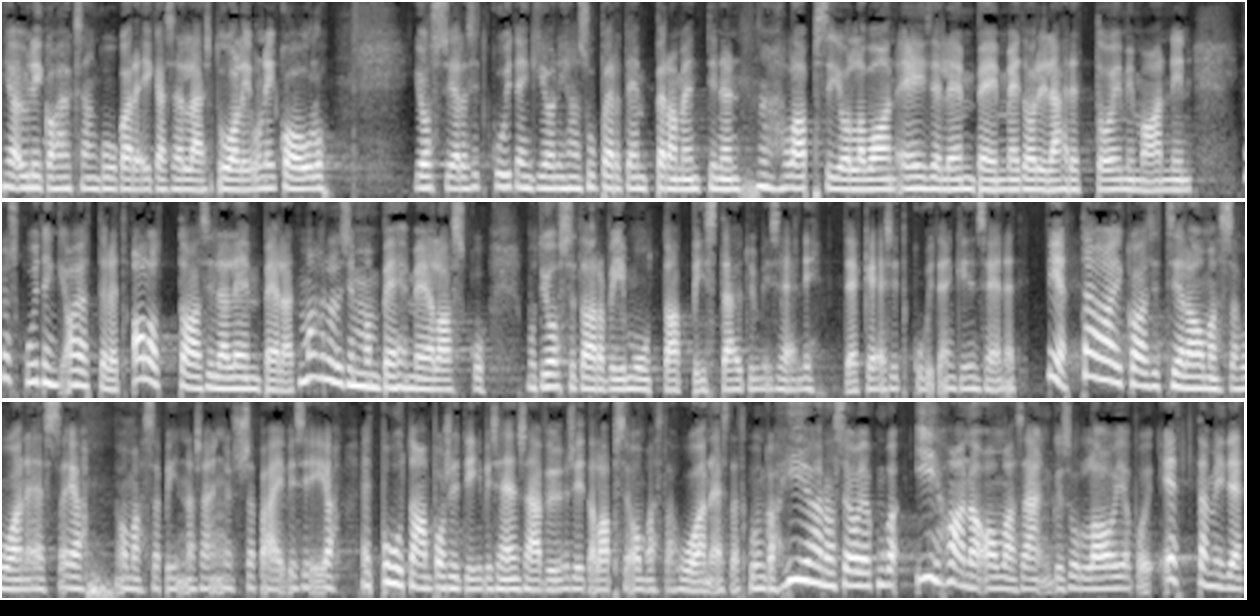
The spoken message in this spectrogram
ja yli kahdeksan kuukauden ikäisellä tuoliunikoulu jos siellä sitten kuitenkin on ihan supertemperamenttinen lapsi, jolla vaan ei se lempein metodi lähde toimimaan, niin jos kuitenkin ajattelet, että aloittaa sillä lempeällä, että mahdollisimman pehmeä lasku, mutta jos se tarvii muuttaa pistäytymiseen, niin tekee sitten kuitenkin sen, että viettää aikaa sitten siellä omassa huoneessa ja omassa pinnasängyssä päivisin ja että puhutaan positiiviseen sävyyn siitä lapsen omasta huoneesta, että kuinka hieno se on ja kuinka ihana oma sänky sulla on ja voi että miten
